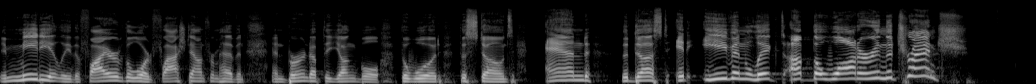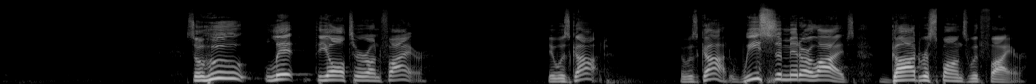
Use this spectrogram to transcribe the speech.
Immediately, the fire of the Lord flashed down from heaven and burned up the young bull, the wood, the stones, and the dust. It even licked up the water in the trench. So, who lit the altar on fire? It was God. It was God. We submit our lives, God responds with fire.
